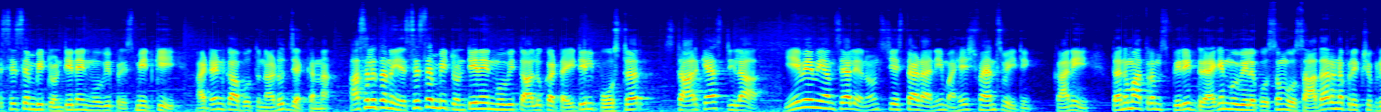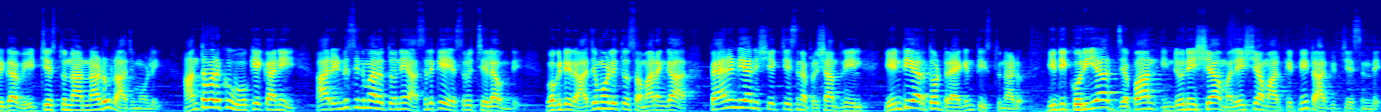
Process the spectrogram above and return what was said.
SSMB twenty nine movie press మీట్కి అటెండ్ కాబోతున్నాడు జక్కన్న. అసలు తను ఎస్ఎస్ఎంబి ట్వంటీ నైన్ మూవీ తాలూకా టైటిల్ పోస్టర్ స్టార్ క్యాస్ట్ ఇలా ఏమేమి అంశాలు అనౌన్స్ చేస్తాడా అని మహేష్ ఫ్యాన్స్ వెయిటింగ్. కానీ తను మాత్రం స్పిరిట్ డ్రాగన్ మూవీల కోసం ఓ సాధారణ ప్రేక్షకుడిగా వెయిట్ చేస్తున్నా అన్నాడు రాజమౌళి. అంతవరకు ఓకే కానీ ఆ రెండు సినిమాలతోనే అసలుకే ఎసరొచ్చేలా ఉంది. ఒకటి రాజమౌళితో సమానంగా పాన్ ఇండియాని షేక్ చేసిన ప్రశాంత్ నీల్ ఎన్టీఆర్తో డ్రాగన్ తీస్తున్నాడు. ఇది కొరియా జపాన్ ఇండోనేషియా మలేషియా మార్కెట్ని టార్గెట్ చేసింది.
